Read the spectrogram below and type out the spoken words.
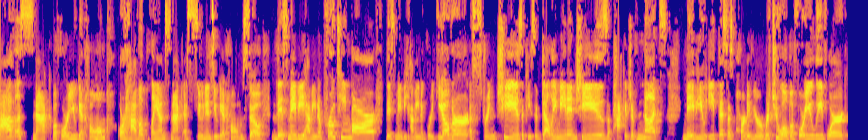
have a snack before you get home or have a planned snack as soon as you get home. So this may be having a protein bar. This may be having a Greek yogurt, a string cheese, a piece of deli meat and cheese, a package of nuts. Maybe you eat this as part of your ritual before you leave work.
